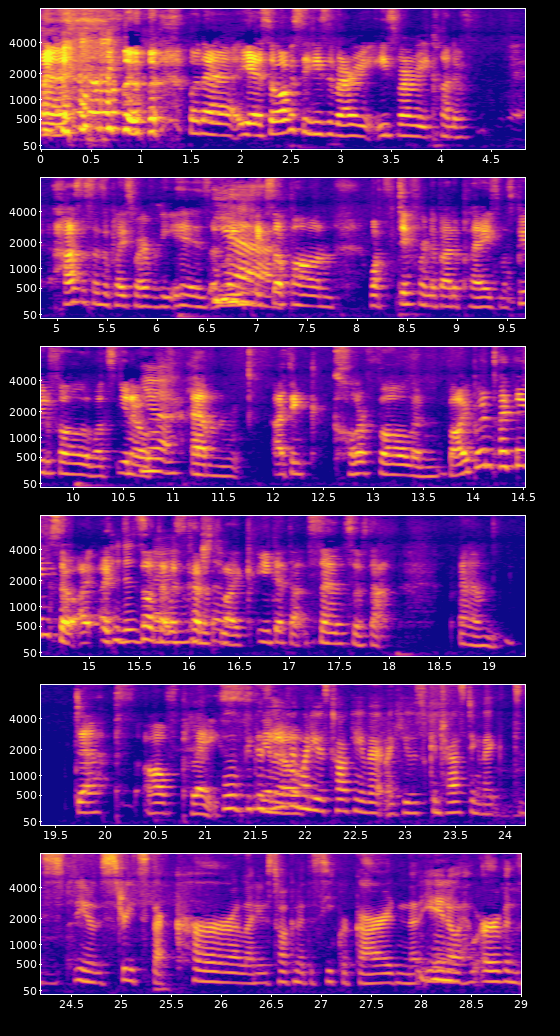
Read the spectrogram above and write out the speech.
Uh, but uh, yeah, so obviously he's a very he's very kind of has a sense of place wherever he is, and Yeah. really picks up on what's different about a place, what's beautiful, what's you know. Yeah. Um, I think colorful and vibrant. I think so. I I thought that was kind of so. like you get that sense of that um depth of place. Well, because you know? even when he was talking about, like, he was contrasting, like, you know, the streets that curl, and he was talking about the secret garden, that, you Mm-hmm. know, how urban,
